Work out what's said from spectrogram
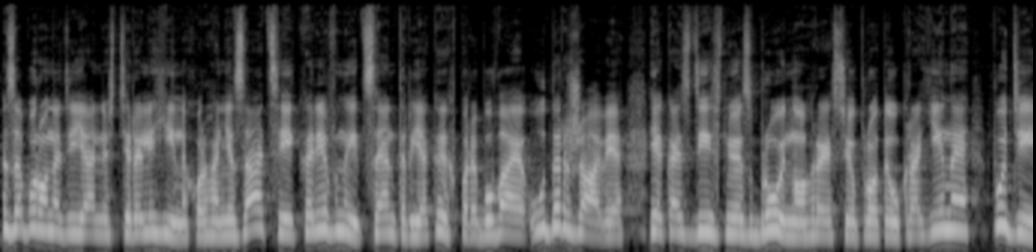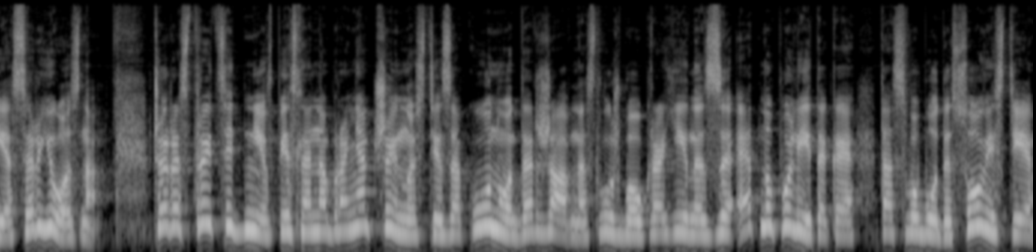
Заборона діяльності релігійних організацій, керівний центр яких перебуває у державі, яка здійснює збройну агресію проти України, подія серйозна. Через 30 днів після набрання чинності закону Державна служба України з етно політики та свободи совісті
